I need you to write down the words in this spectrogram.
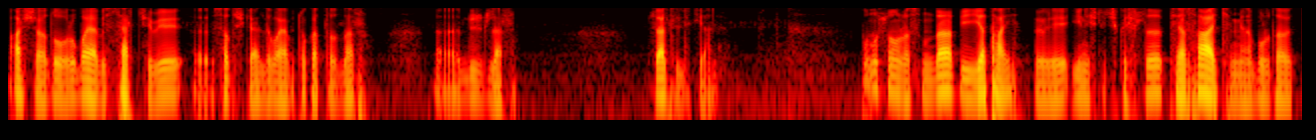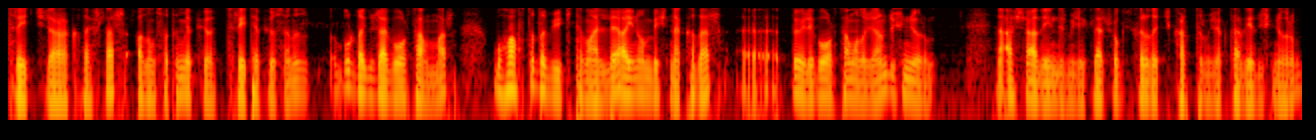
Aşağı doğru baya bir sertçe bir satış geldi. Baya bir tokatladılar. Düzdüler. Düzeltildik yani. Bunun sonrasında bir yatay böyle inişli çıkışlı piyasa hakim yani burada trade'ciler arkadaşlar alım satım yapıyor. Trade yapıyorsanız burada güzel bir ortam var. Bu hafta da büyük ihtimalle ayın 15'ine kadar e, böyle bir ortam olacağını düşünüyorum. Yani aşağıda indirmeyecekler, çok yukarıda çıkarttırmayacaklar diye düşünüyorum.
